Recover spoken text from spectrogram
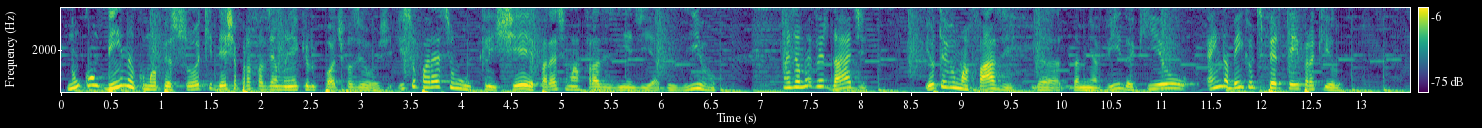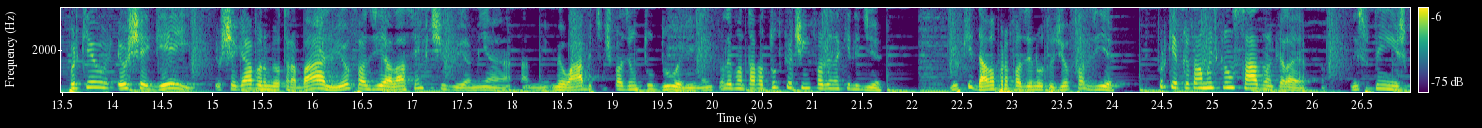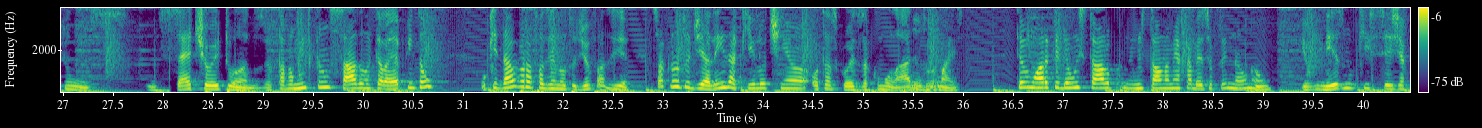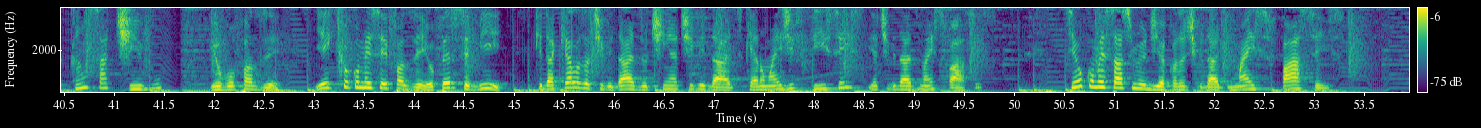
Não combina com uma pessoa que deixa para fazer amanhã aquilo que pode fazer hoje. Isso parece um clichê, parece uma frasezinha de adesivo, mas é uma verdade. Eu teve uma fase da, da minha vida que eu. Ainda bem que eu despertei para aquilo. Porque eu, eu cheguei, eu chegava no meu trabalho e eu fazia lá, sempre tive a minha, a meu hábito de fazer um to-do ali, né? Então eu levantava tudo que eu tinha que fazer naquele dia. E o que dava pra fazer no outro dia eu fazia. Por quê? Porque eu tava muito cansado naquela época. Isso tem acho que uns, uns 7 ou 8 anos. Eu tava muito cansado naquela época, então o que dava pra fazer no outro dia eu fazia. Só que no outro dia, além daquilo, eu tinha outras coisas acumuladas e tudo Uhum. mais. Teve uma hora que deu um estalo, um estalo na minha cabeça. Eu falei, não, não. Eu, mesmo que seja cansativo, eu vou fazer. E aí o que eu comecei a fazer? Eu percebi que daquelas atividades eu tinha atividades que eram mais difíceis e atividades mais fáceis. Se eu começasse o meu dia com as atividades mais fáceis,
